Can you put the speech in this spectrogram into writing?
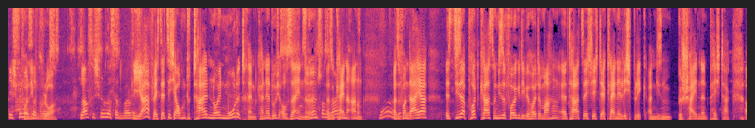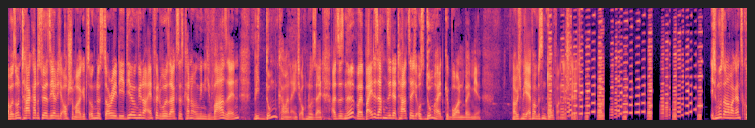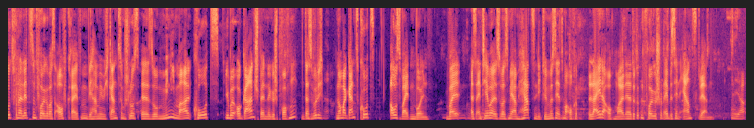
Ich finde Von das dem Chlor. was. Lars, ich finde das hat was. Ja, vielleicht setze ich ja auch einen total neuen Modetrend, kann ja durchaus sein, ne? Also sein. keine Ahnung. Ja, also von daher ist dieser Podcast und diese Folge, die wir heute machen, äh, tatsächlich der kleine Lichtblick an diesem bescheidenen Pechtag. Aber so einen Tag hattest du ja sicherlich auch schon mal. Gibt es irgendeine Story, die dir irgendwie noch einfällt, wo du sagst, das kann doch irgendwie nicht wahr sein? Wie dumm kann man eigentlich auch nur sein? Also, ne, weil beide Sachen sind ja tatsächlich aus Dummheit geboren bei mir. Habe ich mich einfach ein bisschen doof angestellt. Ich muss auch noch mal ganz kurz von der letzten Folge was aufgreifen. Wir haben nämlich ganz zum Schluss äh, so minimal kurz über Organspende gesprochen. Das würde ich noch mal ganz kurz ausweiten wollen, weil es ein Thema ist, was mir am Herzen liegt. Wir müssen jetzt mal auch leider auch mal in der dritten Folge schon ein bisschen ernst werden. Ja,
